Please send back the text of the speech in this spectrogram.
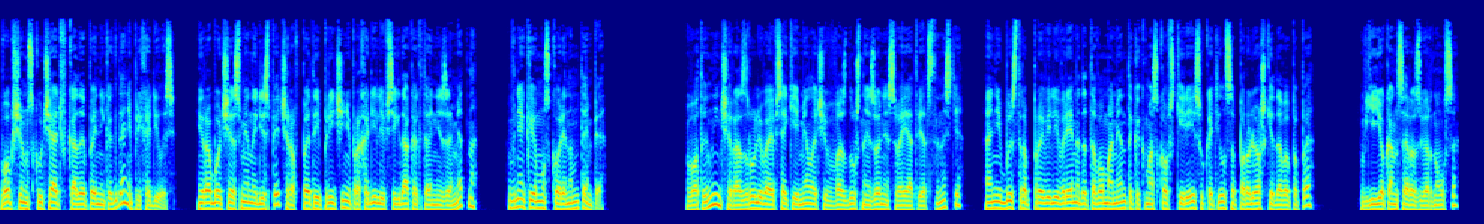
В общем, скучать в КДП никогда не приходилось, и рабочие смены диспетчеров по этой причине проходили всегда как-то незаметно, в некоем ускоренном темпе. Вот и нынче, разруливая всякие мелочи в воздушной зоне своей ответственности, они быстро провели время до того момента, как московский рейс укатился по рулежке до ВПП, в ее конце развернулся,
